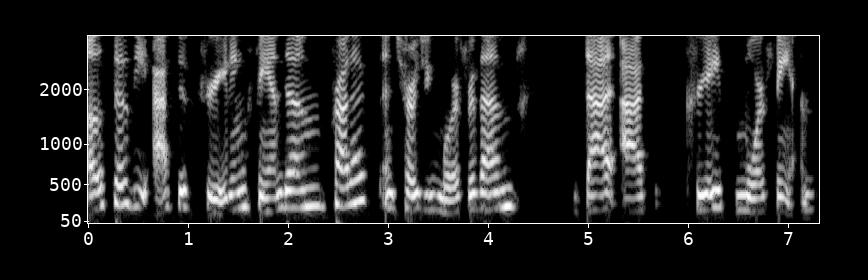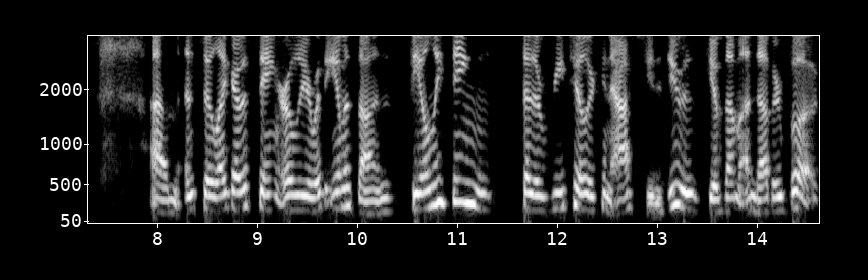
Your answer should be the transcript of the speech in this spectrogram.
also, the act of creating fandom products and charging more for them, that act creates more fans. Um, and so, like I was saying earlier with Amazon, the only thing that a retailer can ask you to do is give them another book,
